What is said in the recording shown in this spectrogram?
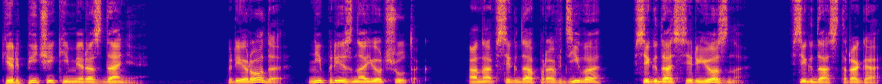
Кирпичики мироздания. Природа не признает шуток. Она всегда правдива, всегда серьезна, всегда строга.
